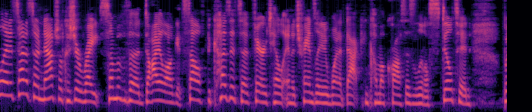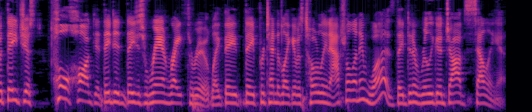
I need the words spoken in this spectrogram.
Well, and it sounded so natural because you're right. Some of the dialogue itself, because it's a fairy tale and a translated one at that, can come across as a little stilted. But they just whole hogged it. They did. They just ran right through. Like they they pretended like it was totally natural, and it was. They did a really good job selling it.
